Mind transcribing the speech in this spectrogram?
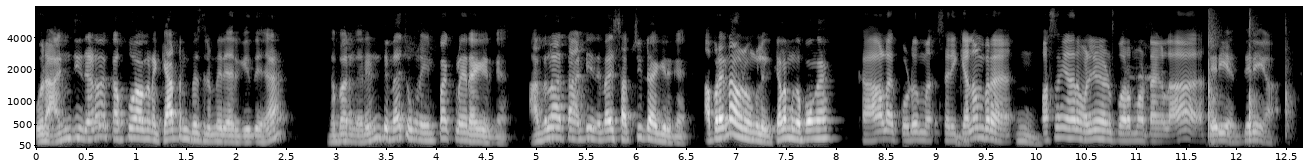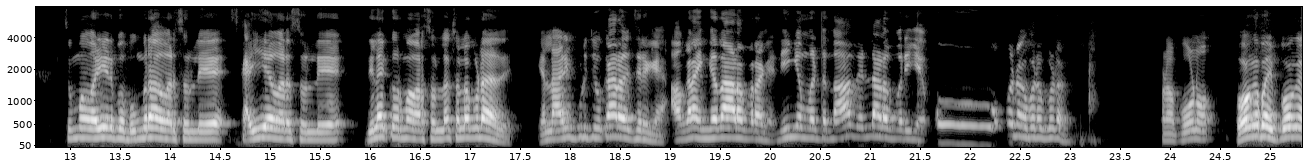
ஒரு அஞ்சு தடவை கப்பு வாங்கின கேப்டன் பேசுற மாதிரியா இருக்கு இது ஆ? இந்த பாருங்க ரெண்டு மேட்ச் உங்களுக்கு இம்பாக்ட் பிளேயர் ஆகியிருக்கேன். அதெல்லாம் தாண்டி இந்த மாதிரி சப்ஸ்டியூட் ஆகியிருக்கேன். அப்புறம் என்ன ஆகணும் உங்களுக்கு? கிளம்புங்க போங்க. கால கொடுமை. சரி கிளம்புறேன். பசங்க யாரும் வெளிநாடு போற மாட்டாங்களா? தெரியும் தெரியும். சும்மா வழி அனுப்ப பும்ரா வர சொல்லு ஸ்கைய வர சொல்லு திலக் வர்மா வர சொல்ல சொல்லக்கூடாது. எல்லாரையும் பிடிச்சி உட்கார வச்சிருக்கேன் அவங்களாம் இங்க தான் ஆட போறாங்க. நீங்க மட்டும்தான் வெளில ஆட. இப்ப நான் போனோம் போங்க பாய் போங்க.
